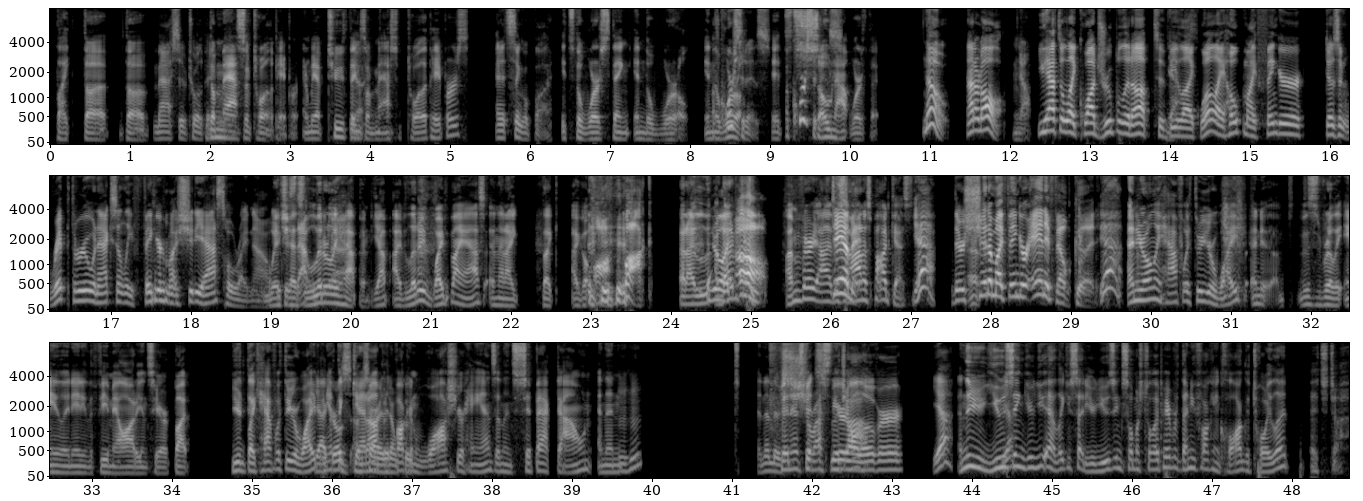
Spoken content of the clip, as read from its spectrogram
like the the Massive toilet paper. the massive toilet paper, and we have two things of massive toilet papers. and it's single ply. It's the worst thing in the world. In the of course world, it is. it's of course so not worth it. No, not at all. No. You have to like quadruple it up to be like, well, I hope my finger doesn't rip through and accidentally finger my shitty asshole right now. which has literally happened. Yep, I've literally wiped my ass, and then I like I go, oh fuck, and I And you're like, I'm, oh, I'm a very honest, damn it. honest podcast. Yeah, there's Uh, shit on my finger and it felt good. yeah, and you're only halfway through your wipe, and it- this is really alienating the female audience here, but you're like halfway through your wipe, Yeah, and you girls- have to get sorry, up and fucking wash your hands, and then sit back down, and then Mm-hmm. And then there's Finish the shit rest of the smeared all over. Yeah. and then you're using you're yeah, like you said, you're using so much toilet paper, then you fucking clog the toilet. It's just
